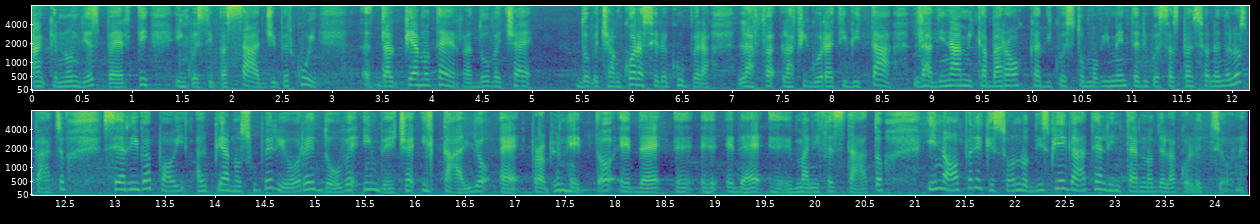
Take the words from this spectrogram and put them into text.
anche non di esperti in questi passaggi, per cui eh, dal piano terra dove c'è dove ancora si recupera la, la, figuratività, la dinamica barocca di questo movimento e di questa espansione nello spazio, si arriva poi al piano superiore dove invece il taglio è proprio netto ed è, eh, ed è eh, manifestato in opere che sono dispiegate all'interno della collezione,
